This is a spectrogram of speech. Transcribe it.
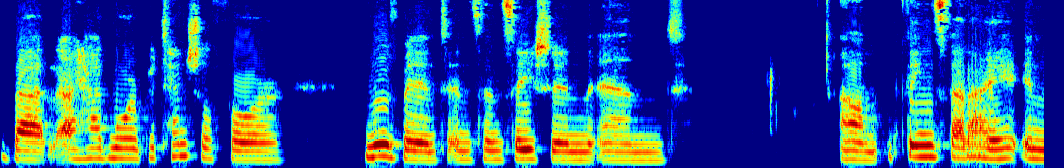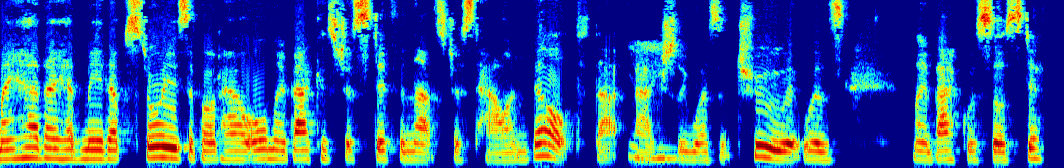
that I had more potential for movement and sensation and um, things that I, in my head, I had made up stories about how, oh, my back is just stiff and that's just how I'm built. That mm-hmm. actually wasn't true. It was, my back was so stiff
